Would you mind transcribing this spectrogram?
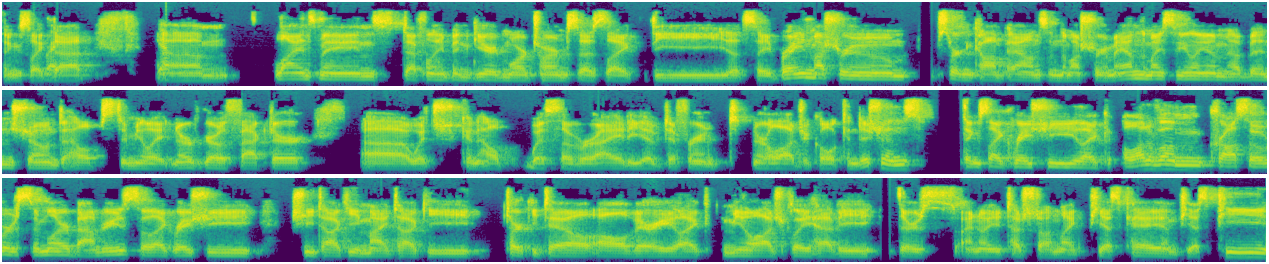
things like right. that. Yep. Um, lion's mane's definitely been geared more towards as like the let's say brain mushroom. Certain compounds in the mushroom and the mycelium have been shown to help stimulate nerve growth factor uh, which can help with a variety of different neurological conditions. Things like reishi like a lot of them cross over similar boundaries. So like reishi shiitake maitake turkey tail all very like immunologically heavy. There's i know you touched on like psk and psp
